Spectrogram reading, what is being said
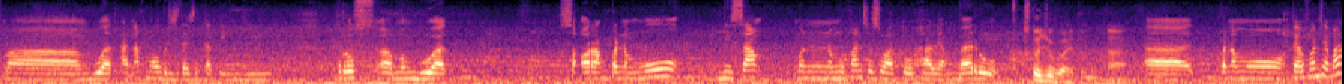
membuat anak mau bercita-cita tinggi. terus uh, membuat seorang penemu bisa menemukan sesuatu hal yang baru. Setuju gue itu. Nah. Uh, penemu telepon siapa?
